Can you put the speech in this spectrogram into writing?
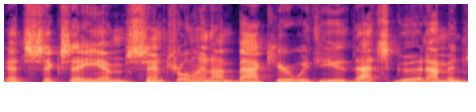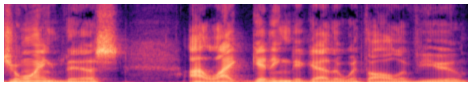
at 6 a.m. Central, and I'm back here with you. That's good. I'm enjoying this. I like getting together with all of you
